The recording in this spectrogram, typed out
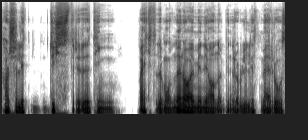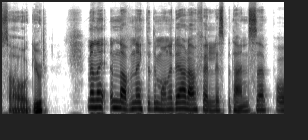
Kanskje litt dystrere ting på ekte demoner, og i Minione begynner å bli litt mer rosa og gul. Men eh, navnet Ekte demoner det er da en fellesbetegnelse på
